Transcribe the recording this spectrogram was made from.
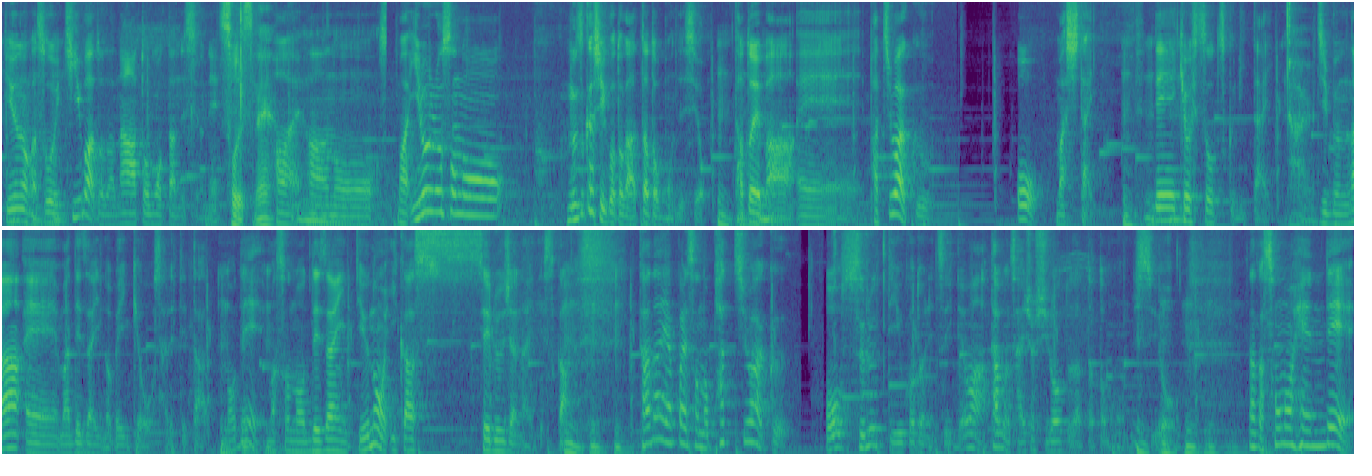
っていうのがすごいキーワードだなと思ったんですよね。そうですね。はい、うん。あのまあいろいろその難しいことがあったと思うんですよ。うん。例えば、えーパッチワークを、まあ、したい。で教室を作りたい。はい。自分が、えーまあ、デザインの勉強をされてたので、まあ、そのデザインっていうのを活かせるじゃないですか。ただやっぱりそのパッチワークをするっていうことについては多分最初素人だったと思うんですよ。なんかその辺で、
